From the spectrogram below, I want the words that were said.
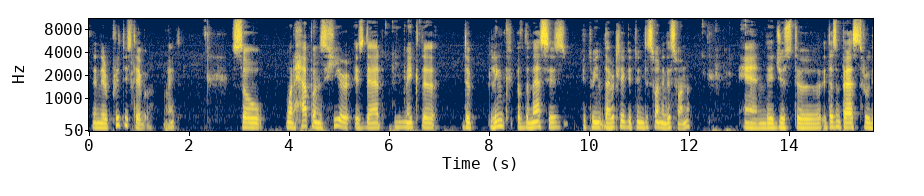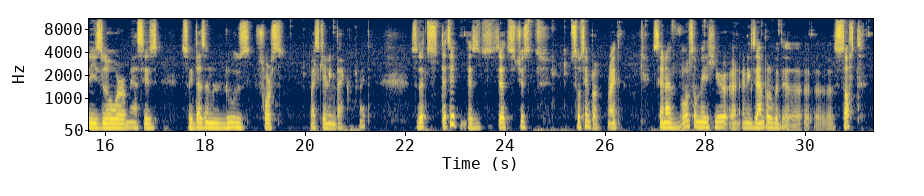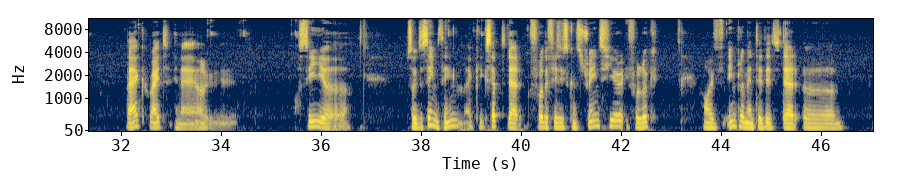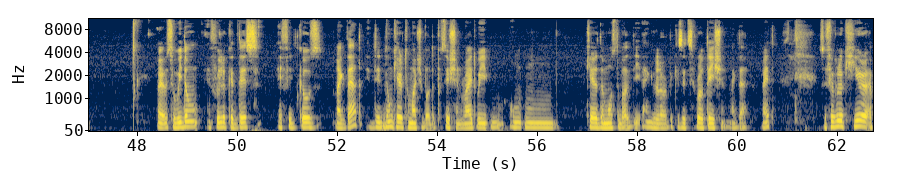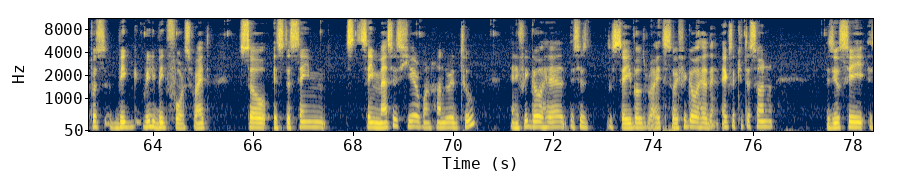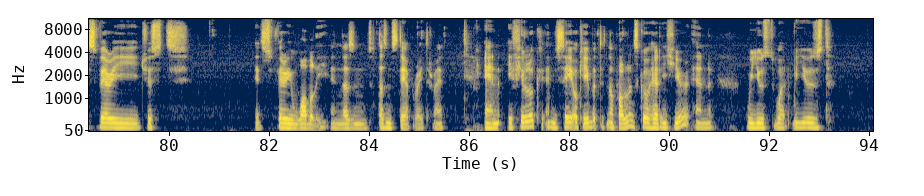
then they're pretty stable, right? So what happens here is that you make the the link of the masses between directly between this one and this one and they just uh, it doesn't pass through these lower masses so it doesn't lose force by scaling back, right? So that's that's it. That's that's just so simple, right? So and I've also made here an, an example with the uh, soft bag, right? And I'll, I'll see. Uh, so it's the same thing, like except that for the physics constraints here, if we look how I've implemented it, that. Uh, so we don't, if we look at this, if it goes like that, don't care too much about the position, right? We care the most about the angular because it's rotation like that, right? So if you look here, I put big, really big force, right? So it's the same, same masses here, 102. And if we go ahead, this is disabled, right? So if we go ahead and execute this one, as you see it's very just it's very wobbly and doesn't doesn't stay upright right? And if you look and say okay but no problem let's go ahead in here and we used what? We used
